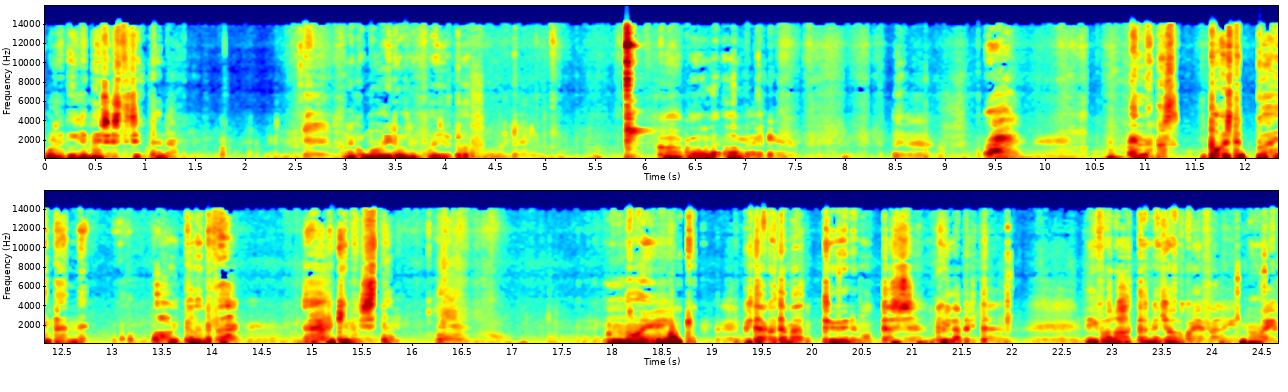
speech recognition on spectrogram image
olen ilmeisesti sitten, olenko maidolle vai jopa kaakaolle allerginen. Äh. Mennäpäs toistepäin tänne. Pahoittelen tätä ähkimistä. Noin. Pitääkö tämä tyyny mut tässä? Kyllä pitää. Ei valaha tänne jalkojen väliin. Noin.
